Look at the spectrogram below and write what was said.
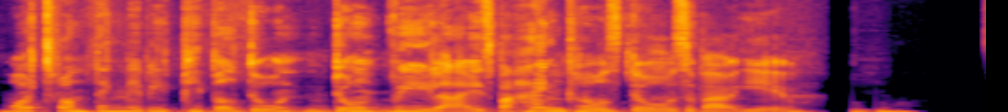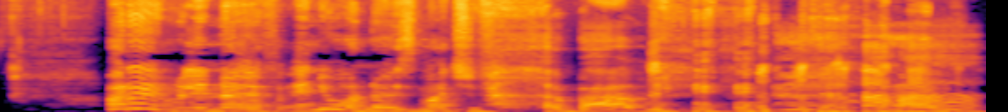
What's one thing maybe people don't don't realize behind closed doors about you? I don't really know if anyone knows much about me. um,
